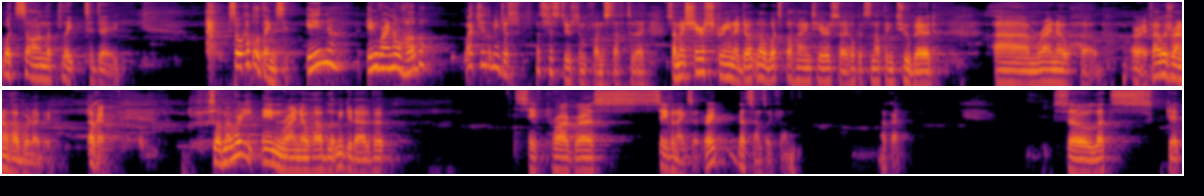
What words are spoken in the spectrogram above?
what's on the plate today? So a couple of things in in Rhino Hub actually, let me just, let's just do some fun stuff today. So I'm gonna share screen. I don't know what's behind here, so I hope it's nothing too bad. Um, Rhino Hub. All right, if I was Rhino Hub, where'd I be? Okay. So I'm already in Rhino Hub. Let me get out of it. Save progress, save and exit, right? That sounds like fun. Okay. So let's get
